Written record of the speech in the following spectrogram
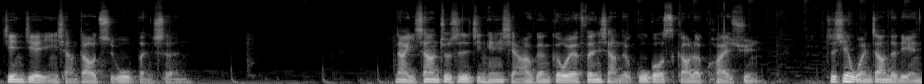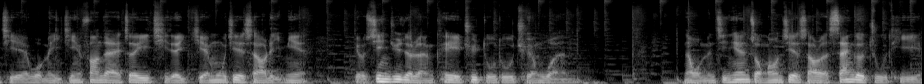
间接影响到植物本身。那以上就是今天想要跟各位分享的 Google Scholar 快讯。这些文章的连接我们已经放在这一期的节目介绍里面，有兴趣的人可以去读读全文。那我们今天总共介绍了三个主题，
